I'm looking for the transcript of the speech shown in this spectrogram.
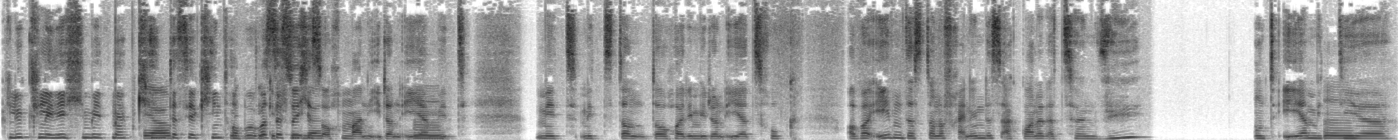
glücklich mit meinem Kind, Mhm. Ja, dass ich ein Kind habe. Was nicht, solche. Sachen meine ich dann eher Mhm. mit, mit, mit, dann, da halte ich mich dann eher zurück. Aber eben, dass dann eine Freundin das auch gar nicht erzählen will und eher mit Mhm. dir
